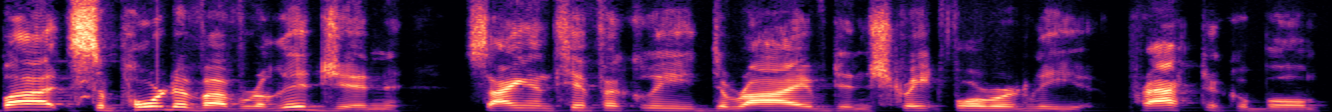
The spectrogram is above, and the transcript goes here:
but supportive of religion, scientifically derived and straightforwardly practicable.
